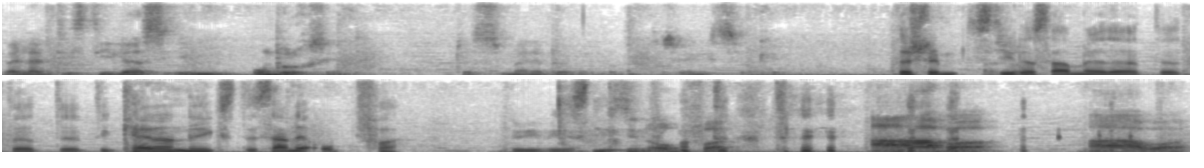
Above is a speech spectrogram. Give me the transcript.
weil halt die Steelers im Umbruch sind. Das ist meine Begründung. Deswegen ist es okay. Das stimmt. Die also, Steelers haben ja, die, die, die, kennen nichts, die sind ja Opfer. gewesen. Die sind Opfer. aber, aber,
